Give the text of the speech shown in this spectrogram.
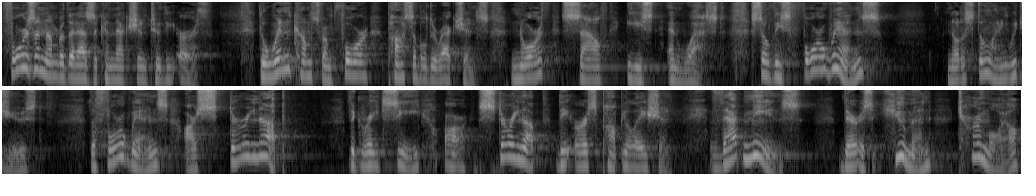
Four is a number that has a connection to the earth. The wind comes from four possible directions north, south, east, and west. So these four winds, notice the language used, the four winds are stirring up the great sea, are stirring up the earth's population. That means there is human turmoil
